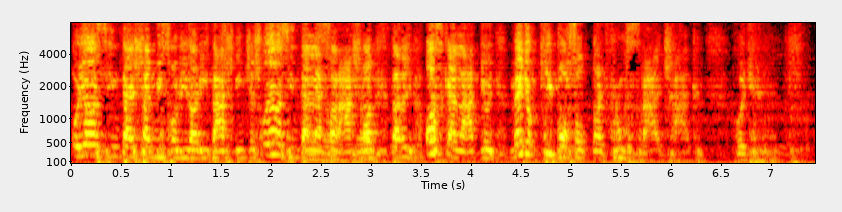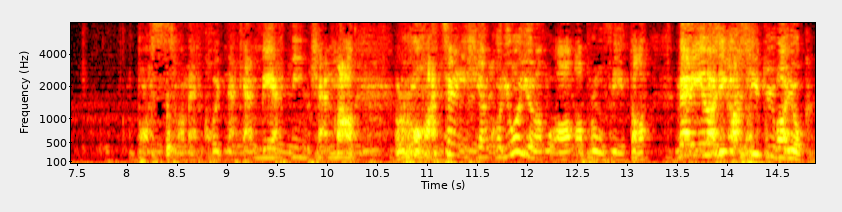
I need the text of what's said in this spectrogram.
olyan, szinten semmi szolidaritás nincs, és olyan szinten leszarás van. Tehát, hogy azt kell látni, hogy megy a kibaszott nagy frusztráltság. Hogy bassza meg, hogy nekem miért nincsen ma rohadt szer, és ilyenkor jól jön a, a, a proféta, mert én az igaz hitű vagyok.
